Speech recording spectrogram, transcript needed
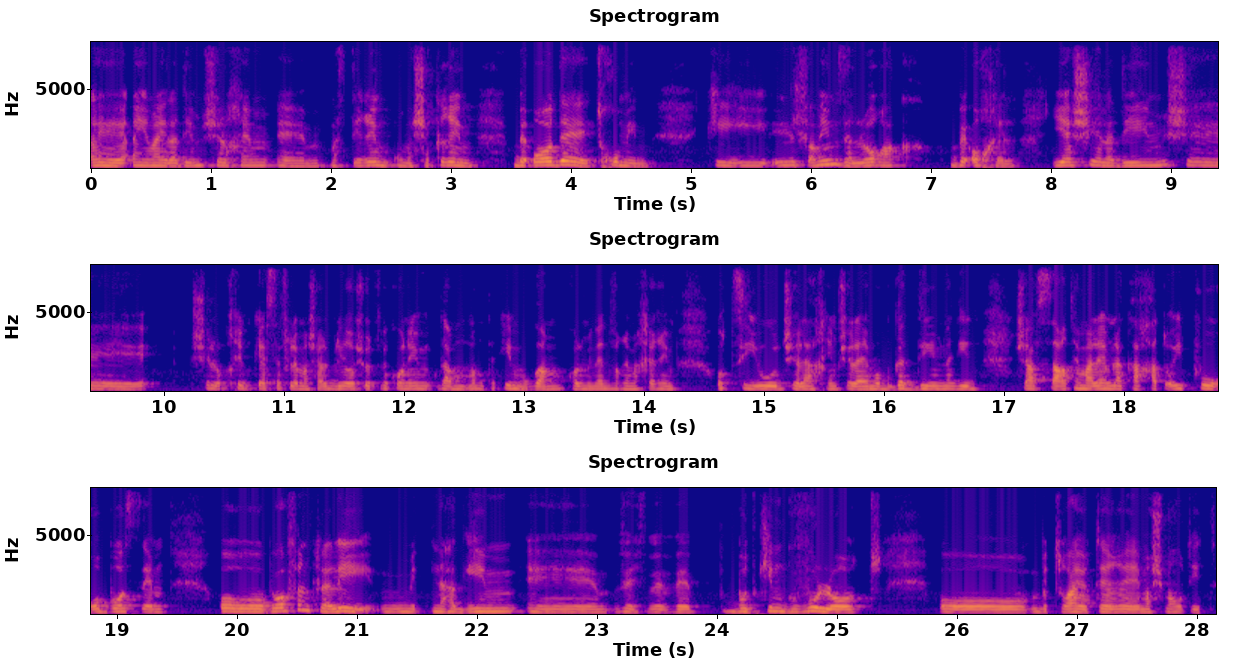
אה, האם הילדים שלכם אה, מסתירים או משקרים בעוד אה, תחומים, כי לפעמים זה לא רק באוכל, יש ילדים ש... שלוקחים כסף למשל בלי רשות וקונים גם ממתקים או גם כל מיני דברים אחרים, או ציוד של האחים שלהם, או בגדים נגיד שאסרתם עליהם לקחת, או איפור או בושם, או באופן כללי מתנהגים אה, ובודקים גבולות, או בצורה יותר אה, משמעותית.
